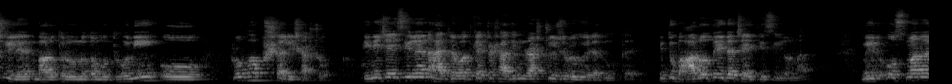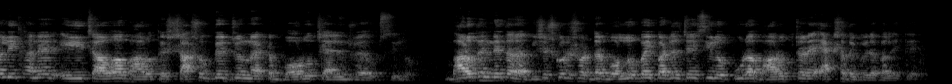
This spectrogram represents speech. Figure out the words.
ছিলেন ভারতের অন্যতম ধনী ও প্রভাবশালী শাসক। তিনি চাইছিলেন হায়দ্রাবাদকে একটা স্বাধীন রাষ্ট্র হিসেবে গড়ে তুলতে। কিন্তু ভারত এটা চাইতেছিল না। মীর ওসমান আলী খানের এই চাওয়া ভারতের শাসকদের জন্য একটা বড় চ্যালেঞ্জ হয়ে উঠছিল। ভারতের নেতারা, বিশেষ করে সর্দার বল্লভভাই প্যাটেল চাইছিল পুরা ভারতটারে একসাথে করে ফেলাইতে।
